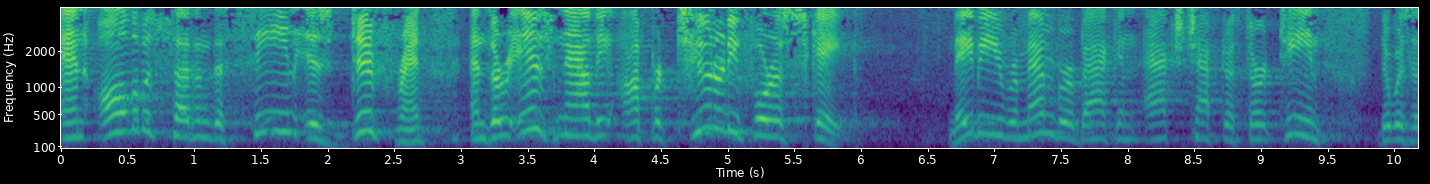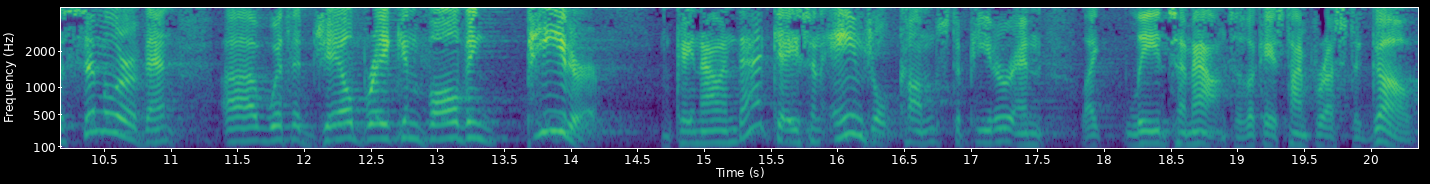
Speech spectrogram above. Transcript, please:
And all of a sudden the scene is different and there is now the opportunity for escape. Maybe you remember back in Acts chapter 13, there was a similar event uh, with a jailbreak involving Peter. Okay, now in that case, an angel comes to Peter and like leads him out and says, okay, it's time for us to go.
